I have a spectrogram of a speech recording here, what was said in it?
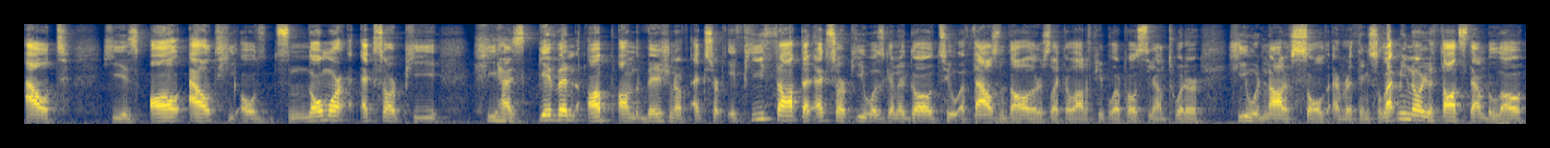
out. He is all out. He owns no more XRP he has given up on the vision of XRP. If he thought that XRP was going to go to a $1,000, like a lot of people are posting on Twitter, he would not have sold everything. So let me know your thoughts down below.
